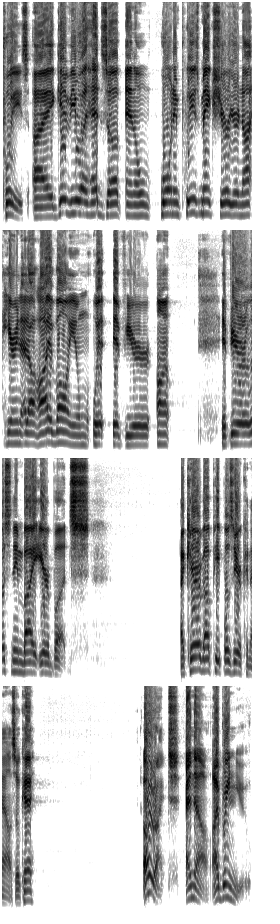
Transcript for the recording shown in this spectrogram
please, I give you a heads up and a warning. Please make sure you're not hearing at a high volume with if you're on if you're listening by earbuds. I care about people's ear canals, okay? All right, and now I bring you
